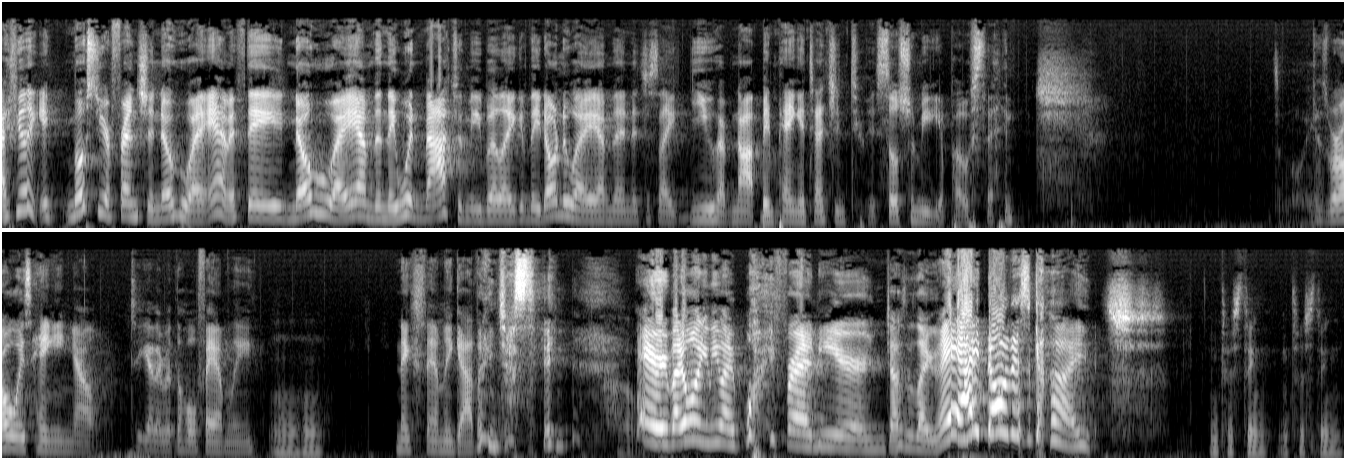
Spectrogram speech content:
I feel like most of your friends should know who I am. If they know who I am, then they wouldn't match with me. But like, if they don't know who I am, then it's just like you have not been paying attention to his social media posts. Then, It's annoying. because we're always hanging out together with the whole family. hmm Next family gathering, Justin. Oh. Hey everybody, I want you to meet my boyfriend here. And Justin's like, Hey, I know this guy. Interesting, interesting.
